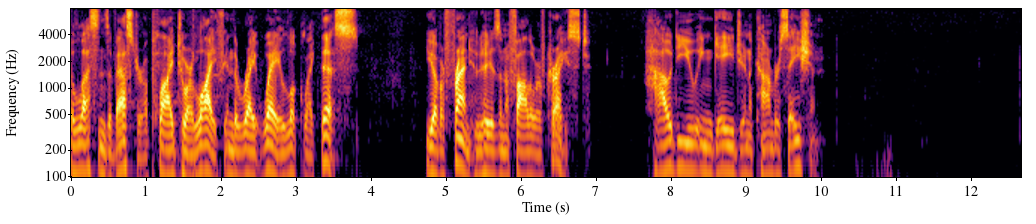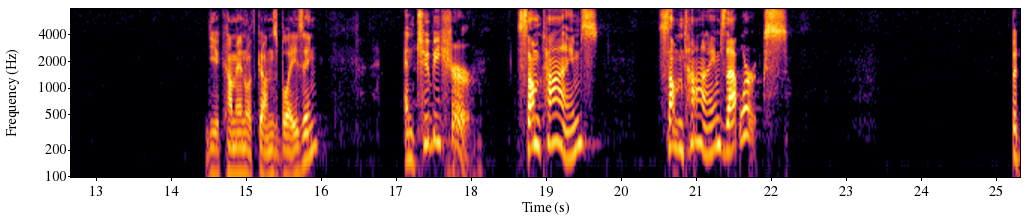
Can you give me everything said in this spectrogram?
The lessons of Esther applied to our life in the right way look like this. You have a friend who isn't a follower of Christ. How do you engage in a conversation? Do you come in with guns blazing? And to be sure, sometimes, sometimes that works. But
